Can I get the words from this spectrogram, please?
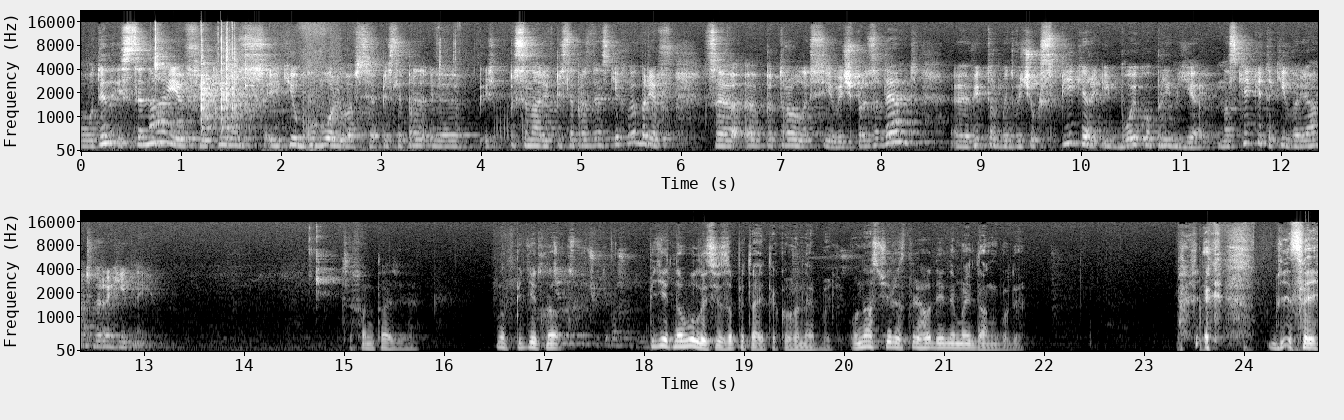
Один із сценаріїв, який, який обговорювався після е, сценарій після президентських виборів, це е, Петро Олексійович президент, е, Віктор Медведчук спікер і Бойко прем'єр. Наскільки такий варіант вирогідний? Це фантазія. Ну, підіть, на, підіть на вулиці, запитайте кого-небудь. У нас через три години Майдан буде. Як мені цей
